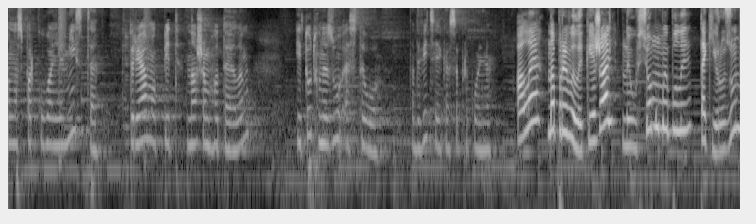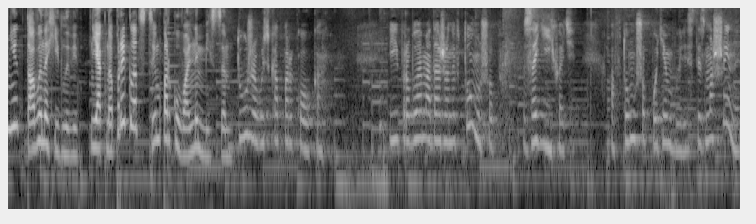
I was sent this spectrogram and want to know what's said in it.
У нас паркувальне місце прямо під нашим готелем. І тут внизу СТО. Подивіться, яке все прикольне. Але на превеликий жаль, не у всьому ми були такі розумні та винахідливі, як, наприклад, з цим паркувальним місцем. Дуже вузька парковка. І проблема навіть не в тому, щоб заїхати, а в тому, щоб потім вилізти з машини.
